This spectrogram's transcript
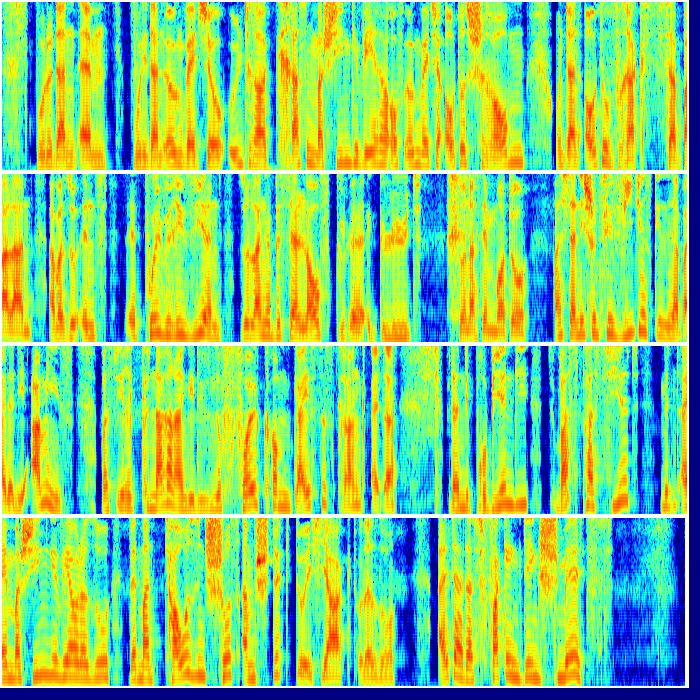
Wo du dann, ähm, wo die dann irgendwelche ultra krassen Maschinengewehre auf irgendwelche Autos schrauben und dann Autowracks zerballern, aber so ins äh, Pulverisieren, so lange bis der Lauf gl- äh, glüht, so nach dem Motto. Was ich da nicht schon für Videos gesehen habe, Alter, die Amis, was ihre Knarren angeht, die sind so vollkommen geisteskrank, Alter. Dann die probieren die, was passiert mit einem Maschinengewehr oder so, wenn man tausend Schuss am Stück durchjagt oder so. Alter, das fucking Ding schmilzt.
